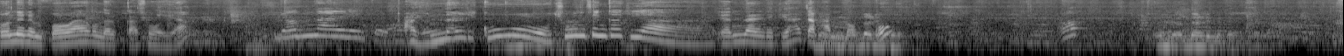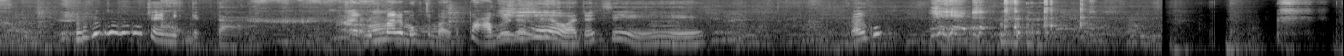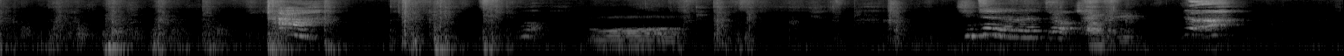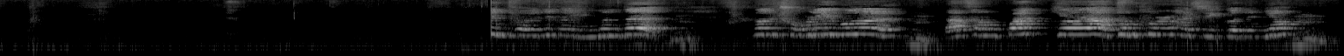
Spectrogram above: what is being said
오늘은 뭐 하고 놀까, 소희야? 연 날리고 아, 연 날리고. 좋은 생각이야. 연 날리기 하자, 밥 먹고. 어? 오늘 연날리면 돼. 재밌겠다. 아이, 엄마를 먹지 말고 밥을 드세요, 아저씨. 아이고. 오, 진짜 잘했죠? 잘하네. 저희 집에 있는데 음, 그 조립을 음, 나상 꽉 끼워야 점프를 할 수 있거든요. 음.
